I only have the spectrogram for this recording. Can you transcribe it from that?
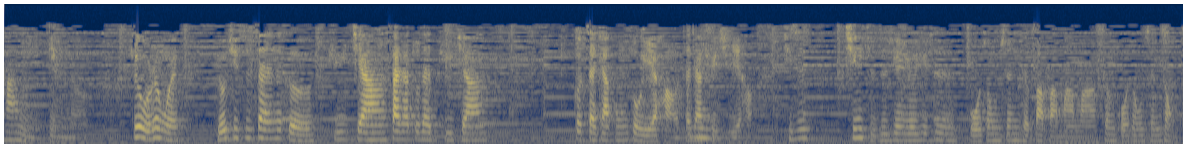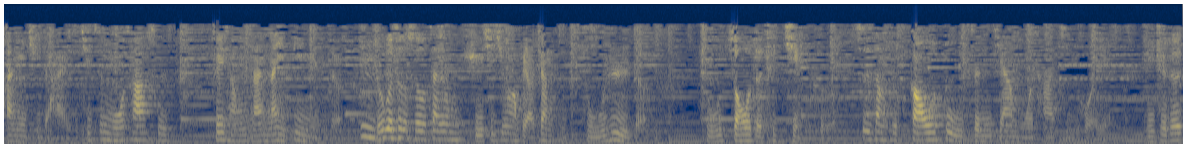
他拟定呢？所以我认为，尤其是在那个居家，大家都在居家，各在家工作也好，在家学习也好，其实亲子之间，尤其是国中生的爸爸妈妈跟国中生这种叛逆期的孩子，其实摩擦是非常难难以避免的。嗯如果这个时候再用学习计划表这样子逐日的、逐周的去检核，事实上是高度增加摩擦机会耶。你觉得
